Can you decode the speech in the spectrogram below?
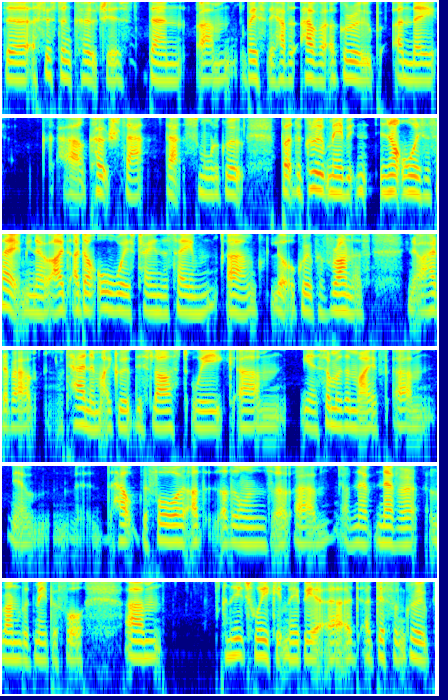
the assistant coaches then um, basically have have a group and they uh, coach that that smaller group. But the group maybe not always the same. You know, I, I don't always train the same um, little group of runners. You know, I had about ten in my group this last week. Um, you know, some of them I've um, you know helped before. Other, other ones are, um, I've never never run with me before. Um, and each week it may be a, a, a different group.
